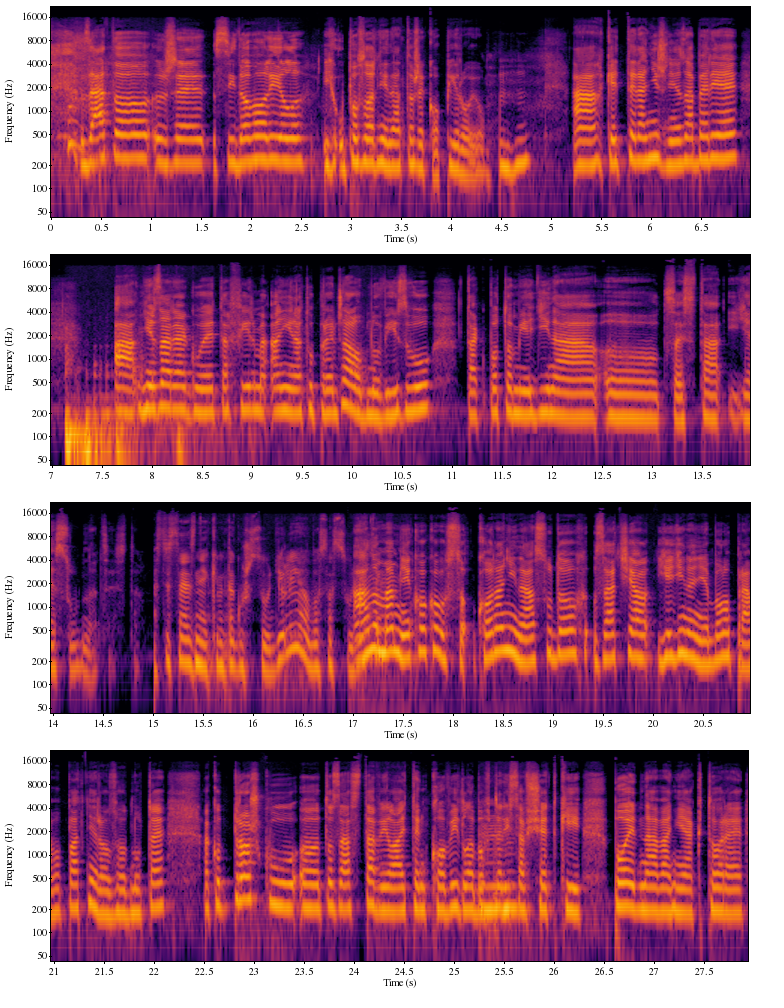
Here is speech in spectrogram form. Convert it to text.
za to, že si dovolil ich upozorniť na to, že kopírujú. Mm-hmm. A keď teda nič nezaberie, a nezareaguje tá firma ani na tú predžalobnú výzvu, tak potom jediná uh, cesta je súdna cesta. A ste sa aj s niekým tak už súdili, alebo sa súdite? Áno, mám niekoľko konaní na súdoch. Zatiaľ jediné nebolo pravoplatne rozhodnuté. Ako trošku uh, to zastavil aj ten COVID, lebo mm. vtedy sa všetky pojednávania, ktoré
